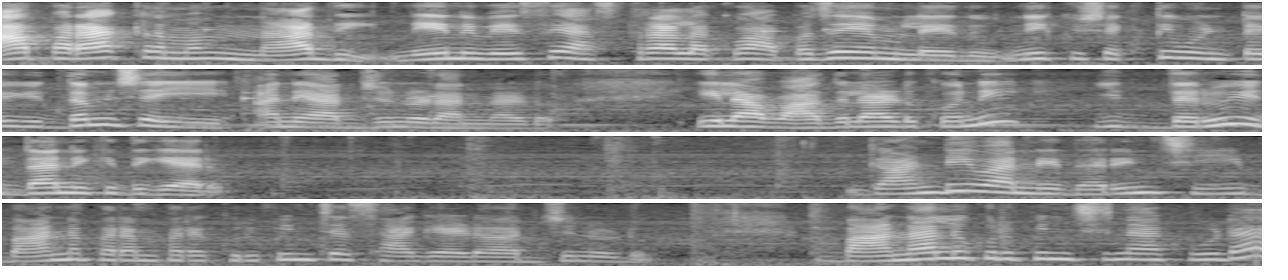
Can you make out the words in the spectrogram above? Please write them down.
ఆ పరాక్రమం నాది నేను వేసే అస్త్రాలకు అపజయం లేదు నీకు శక్తి ఉంటే యుద్ధం చెయ్యి అని అర్జునుడు అన్నాడు. ఇలా వాదులాడుకొని ఇద్దరూ యుద్ధానికి దిగారు. గాంధీవాన్ని ధరించి బాణ పరంపర కురిపించసాగాడు అర్జునుడు. బాణాలు కురిపించినా కూడా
